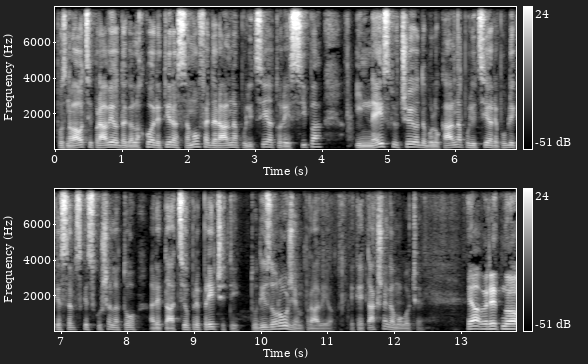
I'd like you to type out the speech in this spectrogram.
poznavalci pravijo, da ga lahko aretira samo federalna policija, torej SIPA, in ne izključujejo, da bo lokalna policija Republike Srpske skušala to aretacijo preprečiti, tudi z orožjem, pravijo. Je kaj takšnega mogoče? Ja, verjetno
